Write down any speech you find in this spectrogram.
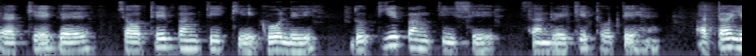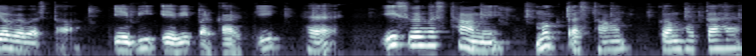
रखे गए चौथे पंक्ति के गोले द्वितीय पंक्ति से संरेखित होते हैं। अतः यह व्यवस्था ए बी ए बी प्रकार की है। इस व्यवस्था में मुक्त स्थान कम होता है,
